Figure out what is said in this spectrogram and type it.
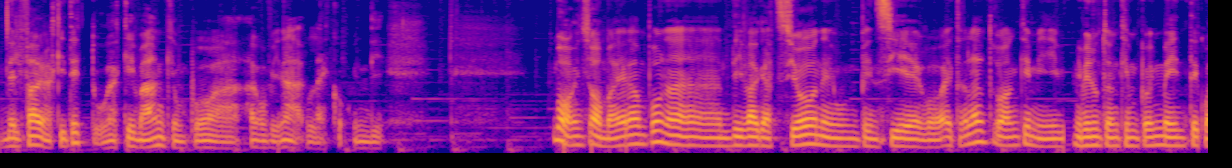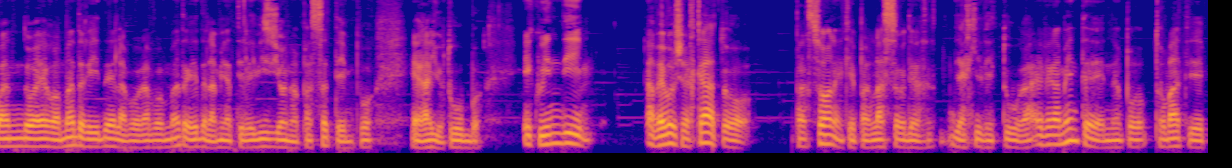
del fare architettura che va anche un po' a, a rovinarla, ecco, quindi. Boh, insomma, era un po' una divagazione, un pensiero e tra l'altro anche mi, mi, è venuto anche un po' in mente quando ero a Madrid e lavoravo a Madrid, la mia televisione al passatempo era YouTube. E quindi avevo cercato persone che parlassero di, di architettura e veramente ne ho trovati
